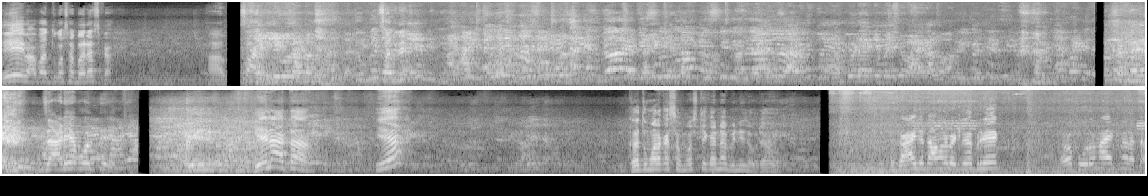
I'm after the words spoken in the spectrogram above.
ए बाबा तू कसा बरास का? हा. जाडिया बोलते. ये ना आता. ये? का तुम्हाला काय समजते का ना बिनी झवऱ्या हो. काय आता आम्हाला भेटलेला ब्रेक अ पोरं ऐकणार आता.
